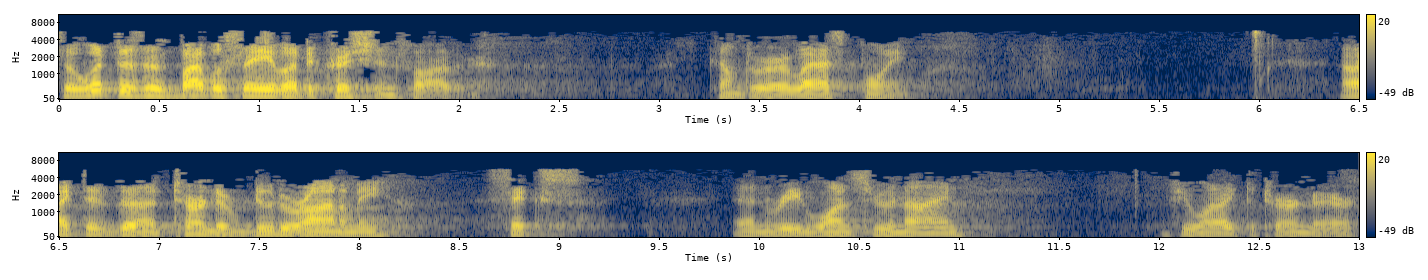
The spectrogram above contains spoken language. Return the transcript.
So what does the Bible say about the Christian father? Come to our last point. I like to uh, turn to Deuteronomy 6 and read 1 through 9, if you would like to turn there.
